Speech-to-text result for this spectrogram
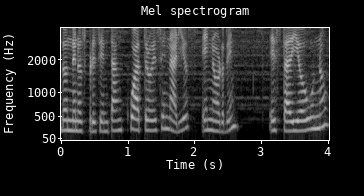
donde nos presentan cuatro escenarios en orden estadio 1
